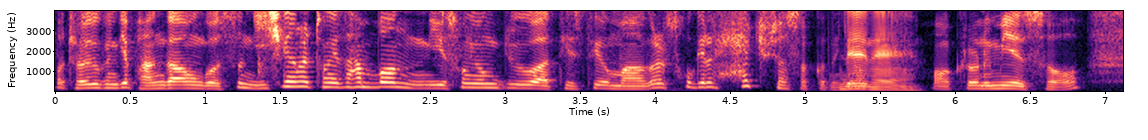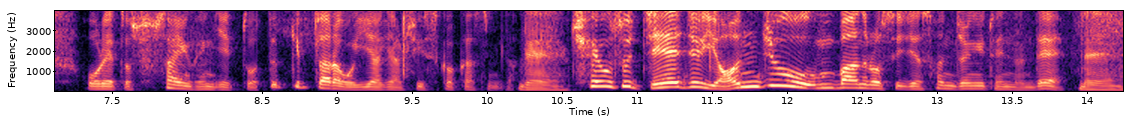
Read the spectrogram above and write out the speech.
어, 저희도 굉장히 반가운 것은 이 시간을 통해서 한번 이 송영주 아티스트의 음악을 소개를 해 주셨었거든요. 네네. 어, 그런 의미에서 올해 또 수상이 굉장히 또 뜻깊다라고 이야기할 수 있을 것 같습니다. 네. 최우수 재즈 연주 음반으로서 이제 선정이 됐는데 네.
